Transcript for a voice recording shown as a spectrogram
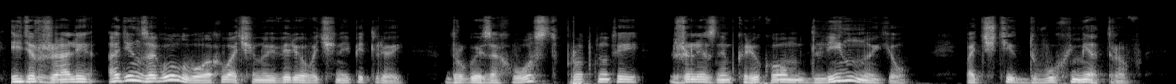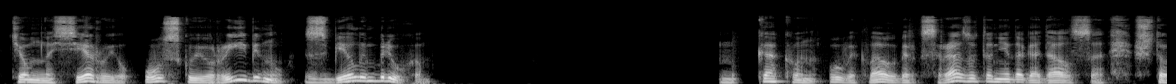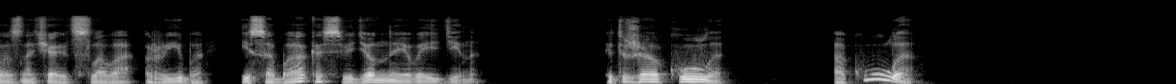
и держали один за голову, охваченную веревочной петлей, другой за хвост, проткнутый железным крюком, длинную, почти двух метров, темно-серую узкую рыбину с белым брюхом. Ну, как он, Уве Клауберг, сразу-то не догадался, что означают слова «рыба» и «собака», сведенные воедино. Это же акула. Акула!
